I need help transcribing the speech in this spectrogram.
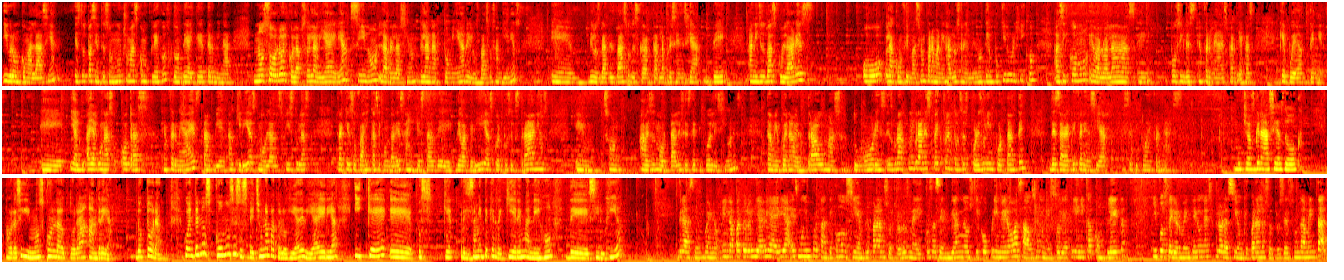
y broncomalacia. Estos pacientes son mucho más complejos donde hay que determinar no solo el colapso de la vía aérea, sino la relación de la anatomía de los vasos sanguíneos eh, de los grandes vasos, descartar la presencia de anillos vasculares o la confirmación para manejarlos en el mismo tiempo quirúrgico, así como evaluar las eh, posibles enfermedades cardíacas que puedan tener. Eh, y hay algunas otras enfermedades también adquiridas, como las fístulas traqueosofágicas secundarias a ingestas de, de baterías, cuerpos extraños, son a veces mortales este tipo de lesiones. También pueden haber traumas, tumores, es un gran espectro, entonces por eso lo importante de saber diferenciar este tipo de enfermedades. Muchas gracias, Doc. ahora seguimos con la doctora Andrea. Doctora, cuéntenos cómo se sospecha una patología de vía aérea y qué, eh, pues, que precisamente que requiere manejo de cirugía. Gracias. Bueno, en la patología aérea es muy importante, como siempre, para nosotros los médicos hacer un diagnóstico primero basados en una historia clínica completa y posteriormente en una exploración que para nosotros es fundamental.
